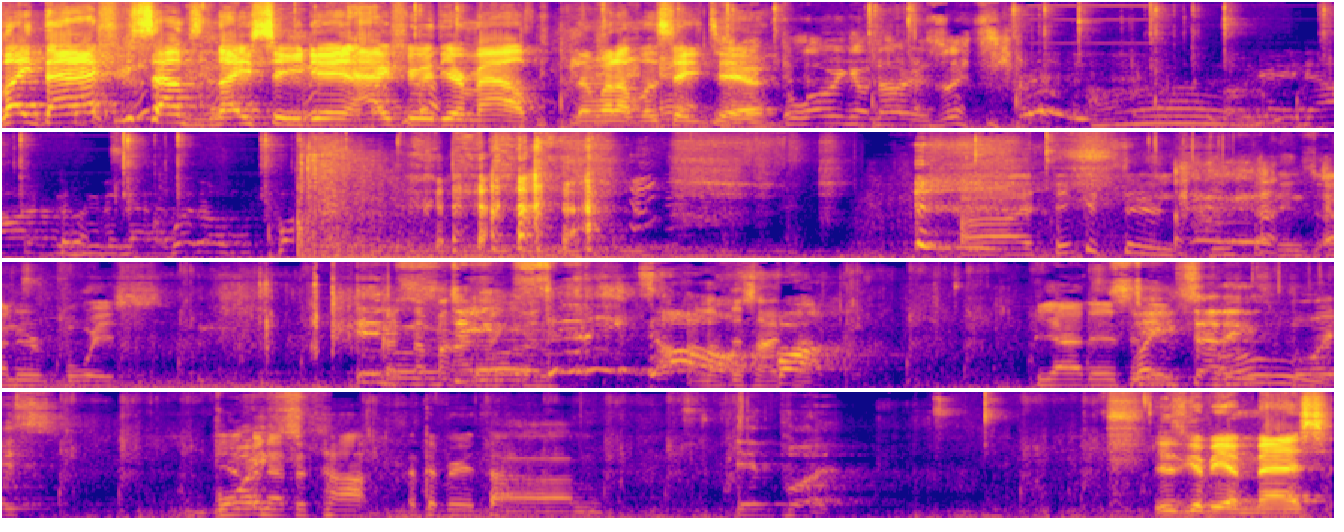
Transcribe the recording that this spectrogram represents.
like that actually sounds nicer you doing it actually with your mouth than what I'm listening to. Blowing your nose. It's Uh, I think it's in Steam settings under voice. In That's not Steam my settings? I love this Oh, iPad. fuck. Yeah, it is. Steam It's- settings, oh. voice. Yeah, at the top, at the very top. um, Input. This is gonna be a mess.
